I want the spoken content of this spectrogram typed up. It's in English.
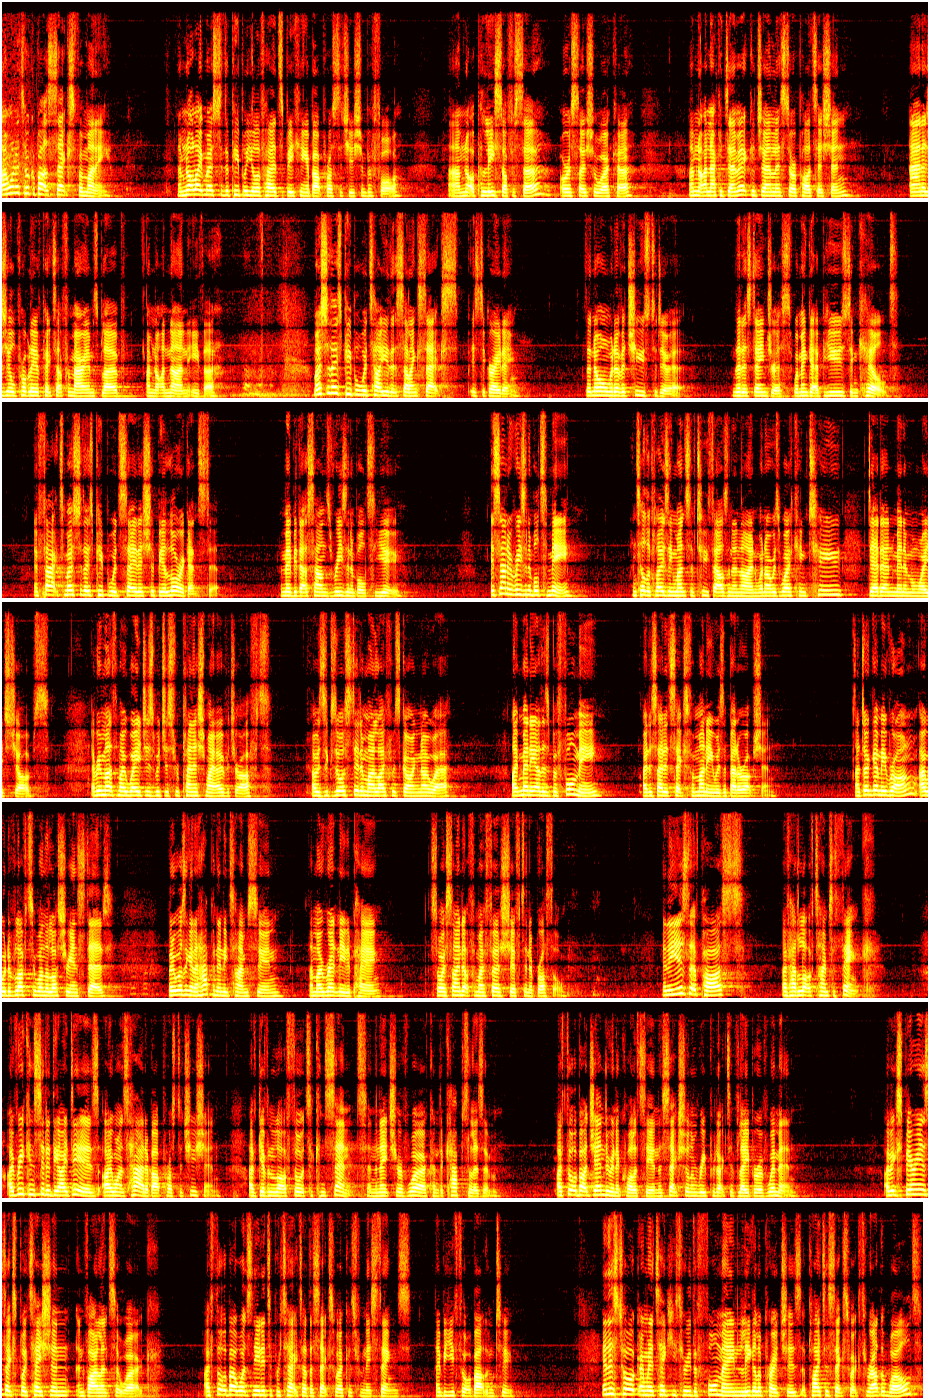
I want to talk about sex for money. I'm not like most of the people you'll have heard speaking about prostitution before. I'm not a police officer or a social worker. I'm not an academic, a journalist, or a politician. And as you'll probably have picked up from Mariam's blurb, I'm not a nun either. Most of those people would tell you that selling sex is degrading, that no one would ever choose to do it, that it's dangerous, women get abused and killed. In fact, most of those people would say there should be a law against it. And maybe that sounds reasonable to you. It sounded reasonable to me until the closing months of 2009 when I was working two dead end minimum wage jobs. Every month, my wages would just replenish my overdraft. I was exhausted and my life was going nowhere. Like many others before me, I decided sex for money was a better option. Now, don't get me wrong, I would have loved to win the lottery instead, but it wasn't going to happen anytime soon, and my rent needed paying. So I signed up for my first shift in a brothel. In the years that have passed, I've had a lot of time to think. I've reconsidered the ideas I once had about prostitution. I've given a lot of thought to consent and the nature of work under capitalism. I've thought about gender inequality and the sexual and reproductive labor of women. I've experienced exploitation and violence at work. I've thought about what's needed to protect other sex workers from these things. Maybe you've thought about them too. In this talk, I'm going to take you through the four main legal approaches applied to sex work throughout the world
